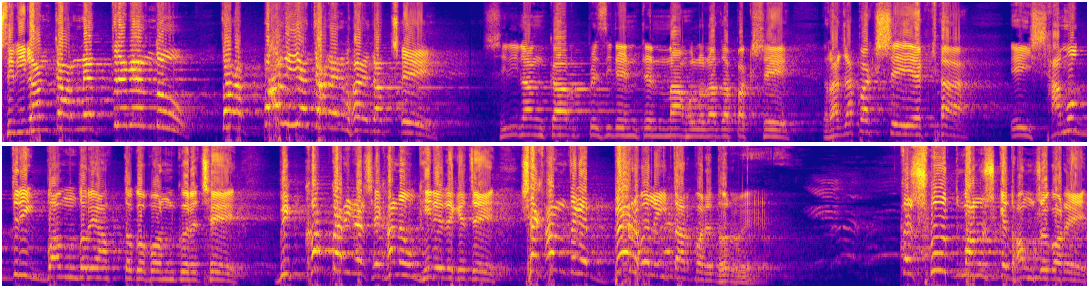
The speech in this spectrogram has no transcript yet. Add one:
শ্রীলঙ্কার নেতৃবৃন্দু, তারা পালিয়ে জানের ভয়ে যাচ্ছে। শ্রীলঙ্কার প্রেসিডেন্টের নাম হলো রাজাপাকসে রাজাপাকসে একটা এই সামুদ্রিক বন্দরে আত্মগোপন করেছে। বিক্ষোভকারীরা সেখানেও ঘিরে রেখেছে। সেখান থেকে বের হলেই তারপরে ধরবে। সুদ মানুষকে ধ্বংস করে।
